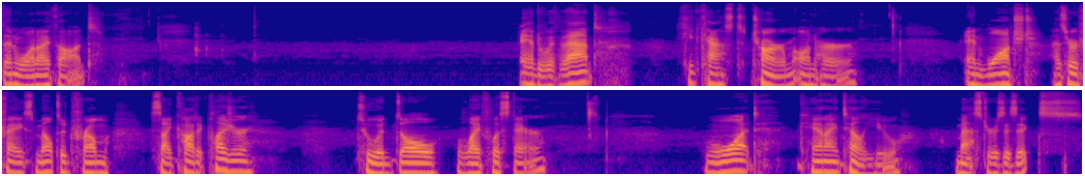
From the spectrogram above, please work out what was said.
than what I thought. And with that, he cast Charm on her and watched as her face melted from psychotic pleasure to a dull, lifeless stare. What can I tell you, Master Zizix?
